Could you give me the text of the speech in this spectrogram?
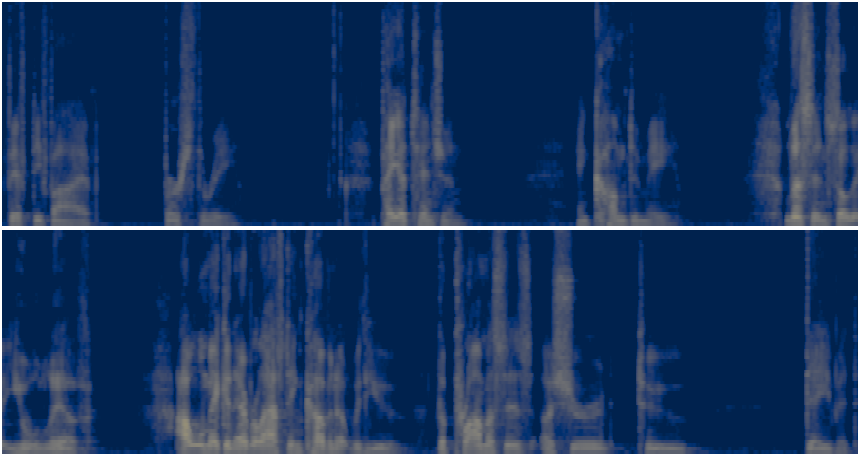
55, verse 3. Pay attention and come to me. Listen so that you will live. I will make an everlasting covenant with you, the promises assured to David.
